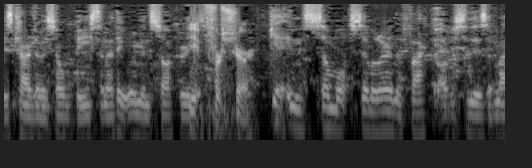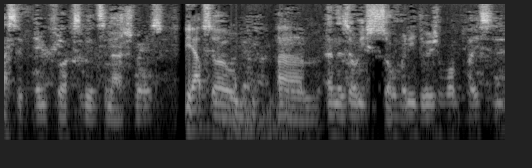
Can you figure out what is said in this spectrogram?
is kind of its own beast, and I think women's soccer is yeah, for sure getting somewhat similar in the fact that obviously there's a massive influx of internationals. Yeah. So, um, and there's only so many Division One places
